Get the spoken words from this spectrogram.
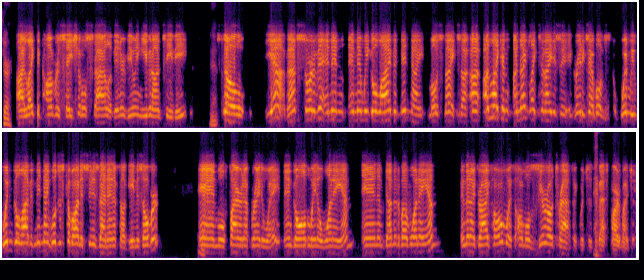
Sure. I like the conversational style of interviewing, even on TV. Yeah. So yeah, that's sort of it. And then and then we go live at midnight most nights. Uh, unlike a, a, night like tonight is a, a, great example of when we wouldn't go live at midnight. We'll just come on as soon as that NFL game is over, and we'll fire it up right away and go all the way to 1 a.m. And I'm done at about 1 a.m. And then I drive home with almost zero traffic, which is the best part of my job.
